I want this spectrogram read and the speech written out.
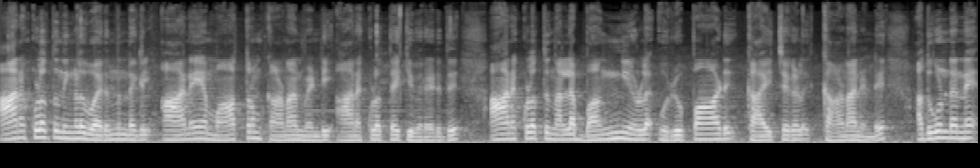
ആനക്കുളത്ത് നിങ്ങൾ വരുന്നുണ്ടെങ്കിൽ ആനയെ മാത്രം കാണാൻ വേണ്ടി ആനക്കുളത്തേക്ക് വരരുത്. ആനക്കുളത്ത് നല്ല ഭംഗിയുള്ള ഒരുപാട് കാഴ്ചകൾ കാണാനുണ്ട്. അതുകൊണ്ട് തന്നെ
